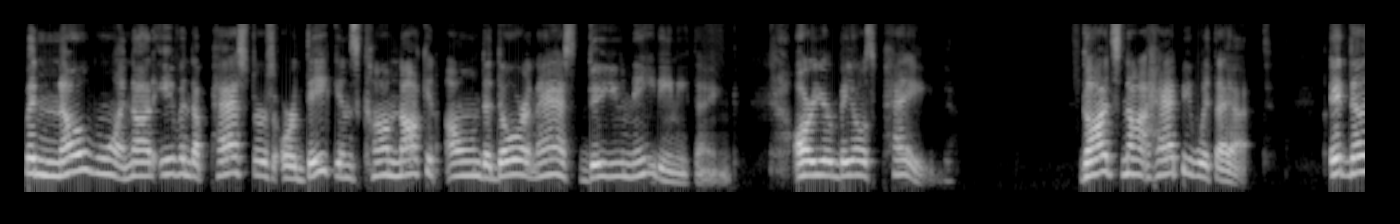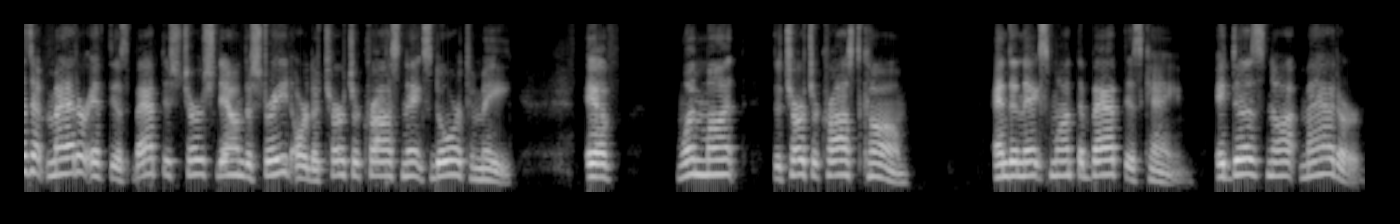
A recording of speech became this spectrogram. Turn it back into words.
but no one, not even the pastors or deacons, come knocking on the door and ask, Do you need anything? Are your bills paid? God's not happy with that. It doesn't matter if this Baptist church down the street or the Church of Christ next door to me. If one month the Church of Christ come, and the next month the Baptist came. It does not matter.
